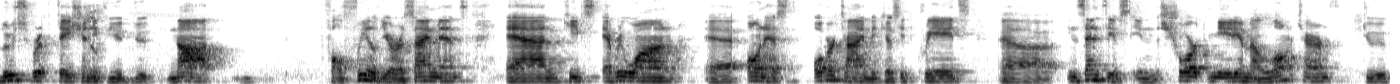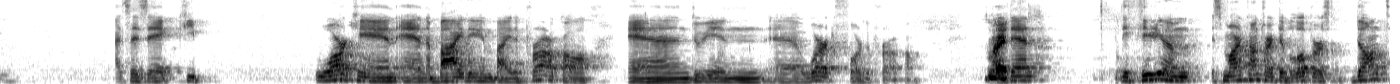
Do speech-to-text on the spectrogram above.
lose reputation if you do not fulfill your assignments and keeps everyone uh, honest over time because it creates uh, incentives in the short, medium, and long term to, as I say, keep working and abiding by the protocol and doing uh, work for the protocol. Right. But then the Ethereum smart contract developers don't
